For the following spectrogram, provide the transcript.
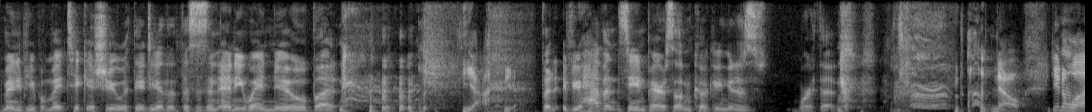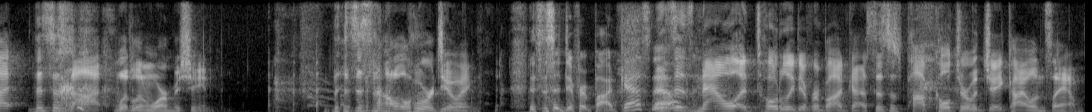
many people might take issue with the idea that this is in any way new, but Yeah, yeah. but if you haven't seen Paris Hilton cooking, it is worth it. no, you know what? This is not Woodland War Machine. This is not what we're doing. This is a different podcast now. This is now a totally different podcast. This is pop culture with Jake, Kyle, and Sam.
